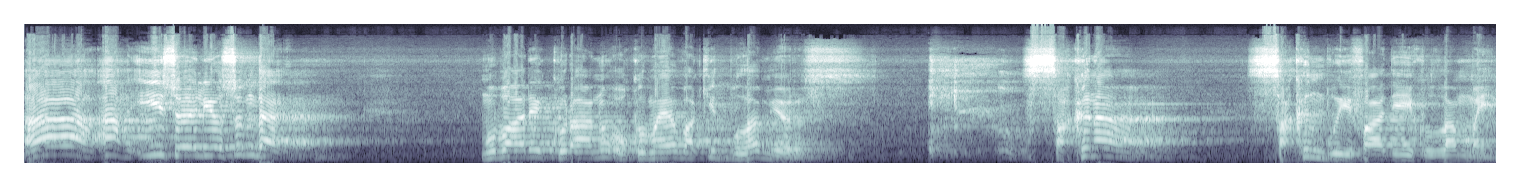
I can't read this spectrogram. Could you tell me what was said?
ah ah iyi söylüyorsun da mübarek Kur'an'ı okumaya vakit bulamıyoruz. Sakın ha sakın bu ifadeyi kullanmayın.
